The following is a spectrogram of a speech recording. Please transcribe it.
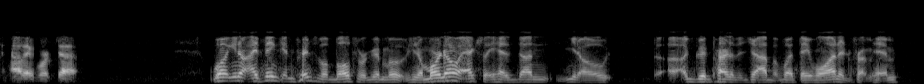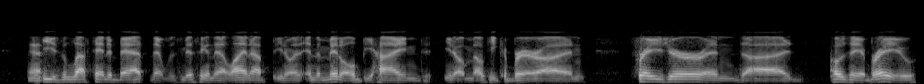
and how they've worked out. Well, you know, I think in principle both were good moves. You know, Morneau actually has done, you know, a good part of the job of what they wanted from him. Yeah. He's the left-handed bat that was missing in that lineup, you know, in the middle behind, you know, Melky Cabrera and Frazier and uh, Jose Abreu.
